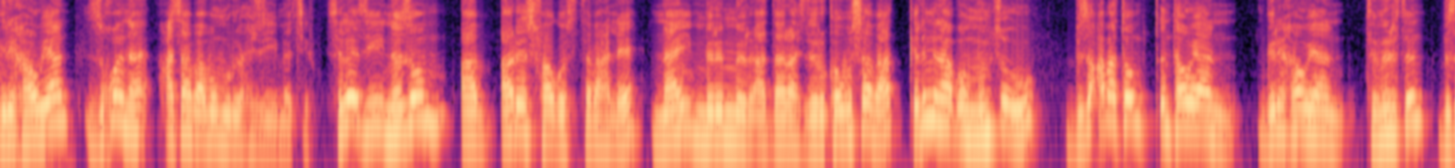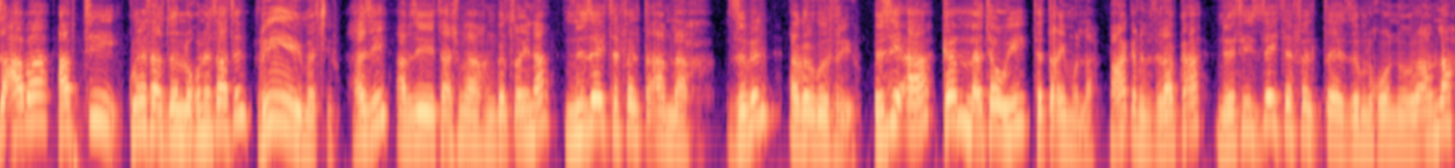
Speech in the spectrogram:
ግሪኻውያን ዝኾነ ሓሳብ ኣብ እምርኡ ሒዙ እዩ መጽዩ። ስለዚ ነዞም ኣብ ኣርዮስፋጎስ ዝተባህለ ናይ ምርምር ኣዳራሽ ዝርከቡ ሰባት ቅድሚ ናብኦም ምምጽኡ ብዛዕባ እቶም ጥንታውያን ግሪኻውያን ትምህርትን ብዛዕባ ኣብቲ ኩነታት ዘሎ ኩነታትን ርእዩ እዩ መፅዩ ሕዚ ኣብዚ ታሽማ ክንገልፆ ኢና ንዘይተፈልጠ ኣምላኽ ዝብል ኣገልግሎት ርእዩ እዚኣ ከም መእተዊ ተጠቒሙላ ብሓቂ ንምዝራብ ከዓ ነቲ ዘይተፈልጠ ዘምልኽዎ ንብሩ ኣምላኽ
